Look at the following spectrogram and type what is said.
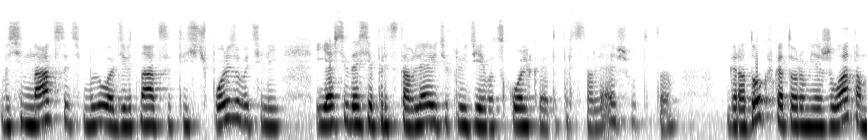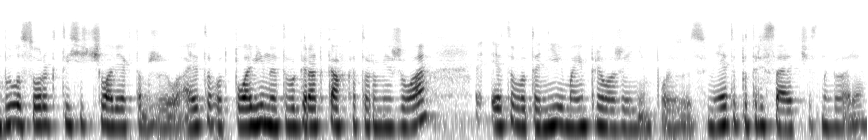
18 было 19 тысяч пользователей, и я всегда себе представляю этих людей, вот сколько это, представляешь, вот это городок, в котором я жила, там было 40 тысяч человек там жило. А это вот половина этого городка, в котором я жила, это вот они моим приложением пользуются. Меня это потрясает, честно говоря.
